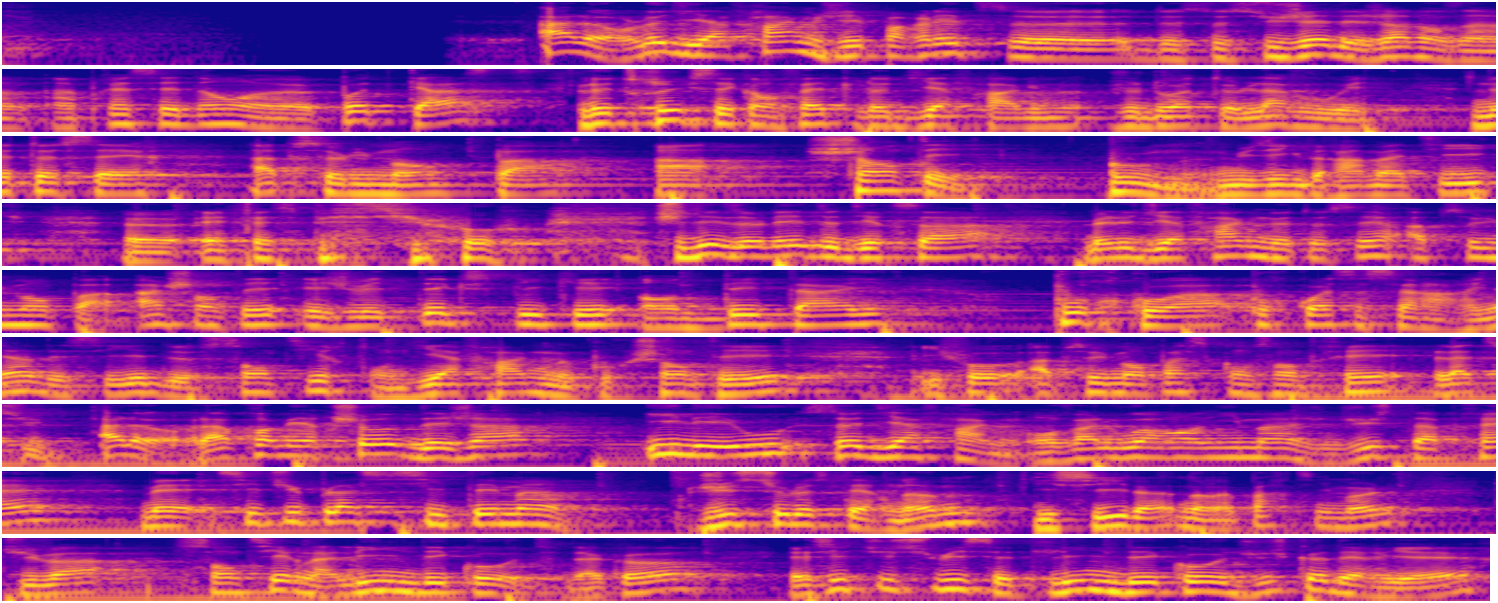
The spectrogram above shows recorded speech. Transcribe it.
alors le diaphragme, j'ai parlé de ce, sujet déjà dans un, précédent euh, podcast. Le truc c'est qu'en fait le diaphragme, je dois te l'avouer, ne te sert absolument pas à chanter. Boum, musique dramatique, euh, effets spéciaux. je suis désolé de dire ça, mais le diaphragme ne te sert absolument pas à chanter et je vais t'expliquer en détail pourquoi, pourquoi ça sert à rien d'essayer de sentir ton diaphragme pour chanter? Il faut absolument pas se concentrer là-dessus. Alors, la première chose déjà, il est où ce diaphragme? On va le voir en image juste après, mais si tu places ici tes mains juste sous le sternum, ici là dans la partie molle, tu vas sentir la ligne des côtes, d'accord? Et si tu suis cette ligne des côtes jusque derrière,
